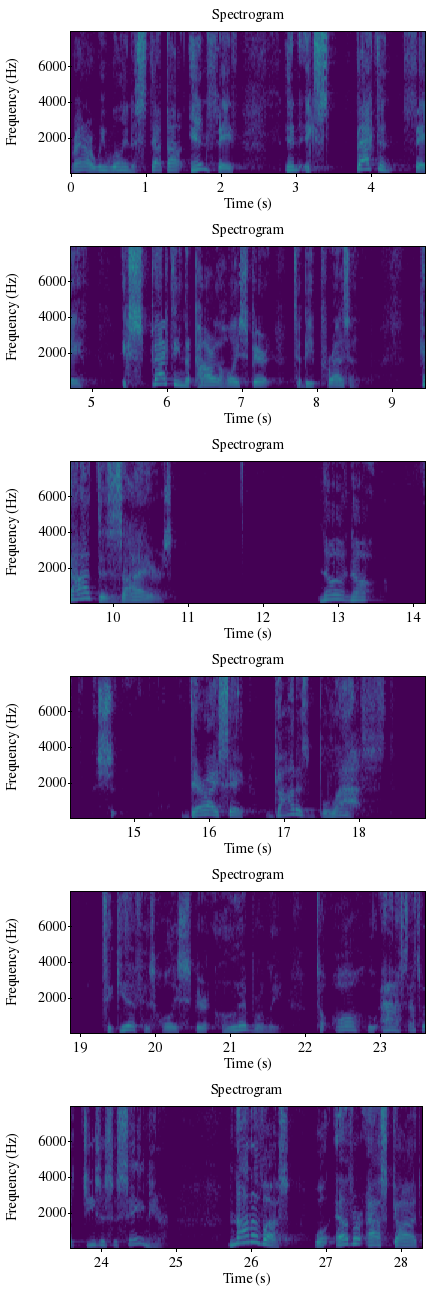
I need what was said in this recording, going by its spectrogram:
Right? Are we willing to step out in faith, in expectant faith, expecting the power of the Holy Spirit to be present? God desires, no, no, sh- dare I say, God is blessed to give his Holy Spirit liberally to all who ask. That's what Jesus is saying here. None of us will ever ask God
